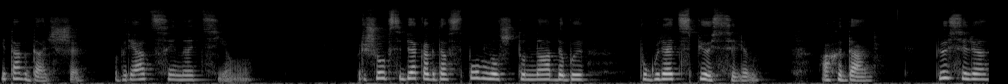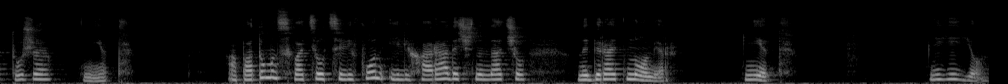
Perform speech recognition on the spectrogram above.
И так дальше. Вариации на тему. Пришел в себя, когда вспомнил, что надо бы погулять с песелем. Ах да, песеля тоже нет. А потом он схватил телефон и лихорадочно начал набирать номер. Нет, не ее,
